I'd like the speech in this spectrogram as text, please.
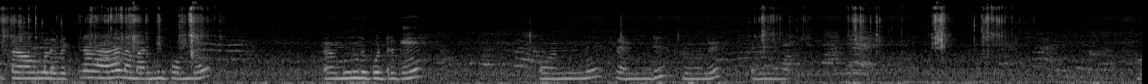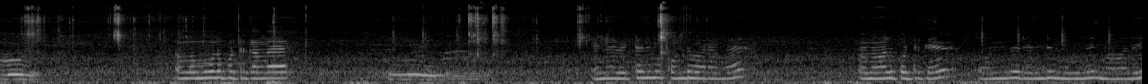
இப்போ நான் உங்களை வெட்டினனால நான் மறுபடியும் போடணும் மூணு போட்டிருக்கேன். ஒன்று ரெண்டு மூணு ரெண்டு. மூணு. அவங்க மூணு போட்டிருக்காங்க. என்னை வெட்டதுக்கு கொண்டு வராங்க. நான் நாலு போட்டிருக்கேன். ஒன்று ரெண்டு மூணு நாலு.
